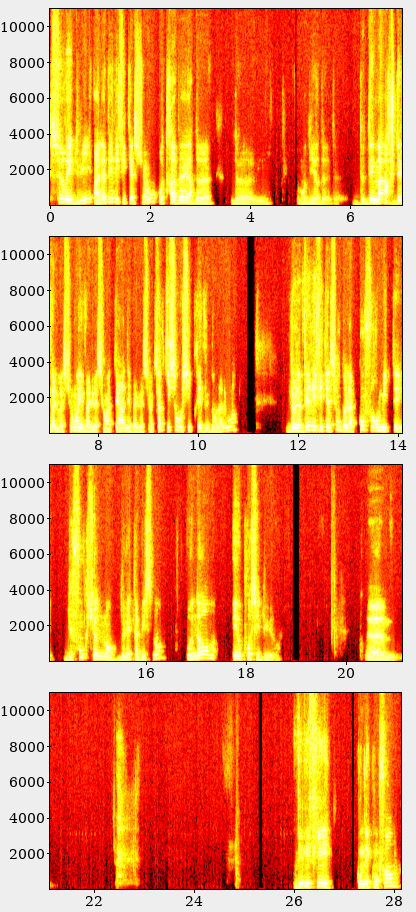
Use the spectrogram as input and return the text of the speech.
se réduit à la vérification au travers de, comment dire, de démarches d'évaluation, évaluation interne, évaluation externe, qui sont aussi prévues dans la loi, de la vérification de la conformité du fonctionnement de l'établissement aux normes et aux procédures. Euh, vérifier qu'on est conforme,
